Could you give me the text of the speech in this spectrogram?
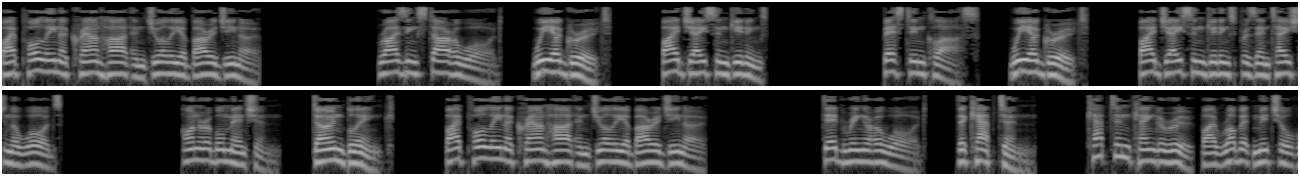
by Paulina Crownhart and Julia Barragino. Rising Star Award, We Are Groot, by Jason Giddings. Best in Class, We Are Groot, by Jason Giddings Presentation Awards. Honorable Mention, Don't Blink, by Paulina Crownhart and Julia Barragino. Dead Ringer Award, The Captain, Captain Kangaroo by Robert Mitchell.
